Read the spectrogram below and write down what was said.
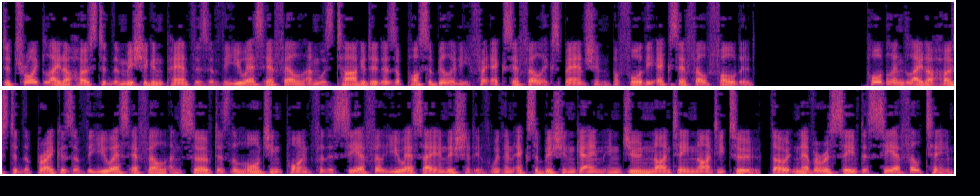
Detroit later hosted the Michigan Panthers of the USFL and was targeted as a possibility for XFL expansion before the XFL folded. Portland later hosted the Breakers of the USFL and served as the launching point for the CFL USA initiative with an exhibition game in June 1992. Though it never received a CFL team,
